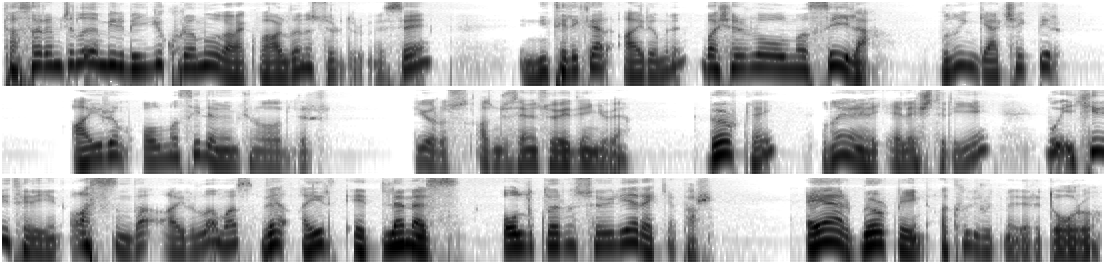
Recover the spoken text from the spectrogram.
Tasarımcılığın bir bilgi kuramı olarak varlığını sürdürmesi, nitelikler ayrımının başarılı olmasıyla bunun gerçek bir ayrım olmasıyla mümkün olabilir diyoruz az önce senin söylediğin gibi. Berkeley buna yönelik eleştiriyi bu iki niteliğin aslında ayrılamaz ve ayırt edilemez olduklarını söyleyerek yapar. Eğer Berkeley'in akıl yürütmeleri doğru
